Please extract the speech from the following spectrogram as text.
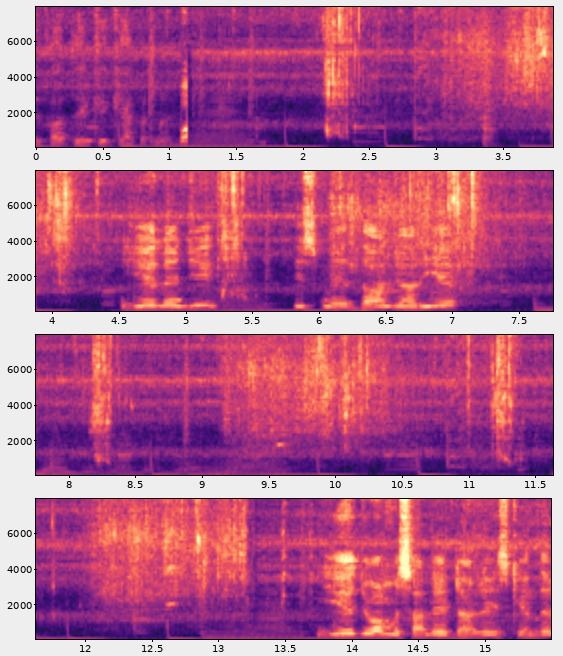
دکھاتے ہیں کہ کیا کرنا ہے۔ یہ لیں جی اس میں دال جا رہی ہے۔ یہ جو ہم مسالے ڈال رہے ہیں اس کے اندر۔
